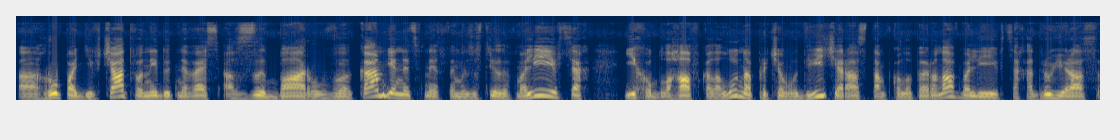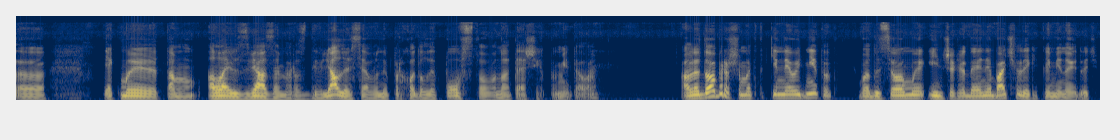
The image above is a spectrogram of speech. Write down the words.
А, група дівчат, вони йдуть не весь, а з бару в Кам'янець. Ми з ними зустріли в Маліївцях. Їх облагав Калалуна, причому двічі, раз там коло Перуна в Маліївцях, а другий раз, е, як ми там алею з в'язами роздивлялися, вони проходили повз, то вона теж їх помітила. Але добре, що ми такі не одні тут, бо до цього ми інших людей не бачили, які каміно йдуть.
